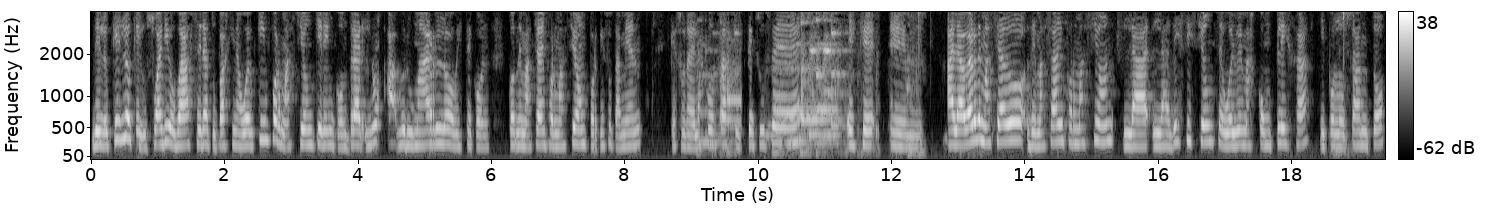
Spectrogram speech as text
de lo que es lo que el usuario va a hacer a tu página web, qué información quiere encontrar y no abrumarlo, viste, con, con demasiada información, porque eso también, que es una de las cosas que, sucede, es que em, al haber demasiado, demasiada información, la, la, decisión se vuelve más compleja y por lo tanto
